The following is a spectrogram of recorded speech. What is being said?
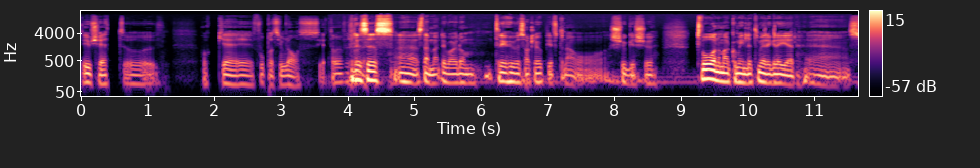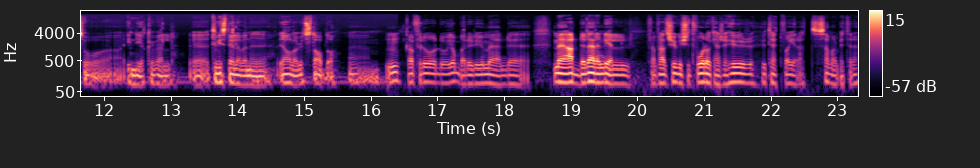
U21 och, och eh, fotbollsgymnasiet. om jag förstår det. Precis, eh, stämmer. Det var ju de tre huvudsakliga uppgifterna och 2022 när man kom in lite mer i grejer eh, så ingick jag väl eh, till viss del även i, i A-lagets stab. Då. Mm, ja, för då, då jobbade du ju med, med Adde där en del, framförallt 2022 då kanske. Hur, hur tätt var ert samarbete där?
